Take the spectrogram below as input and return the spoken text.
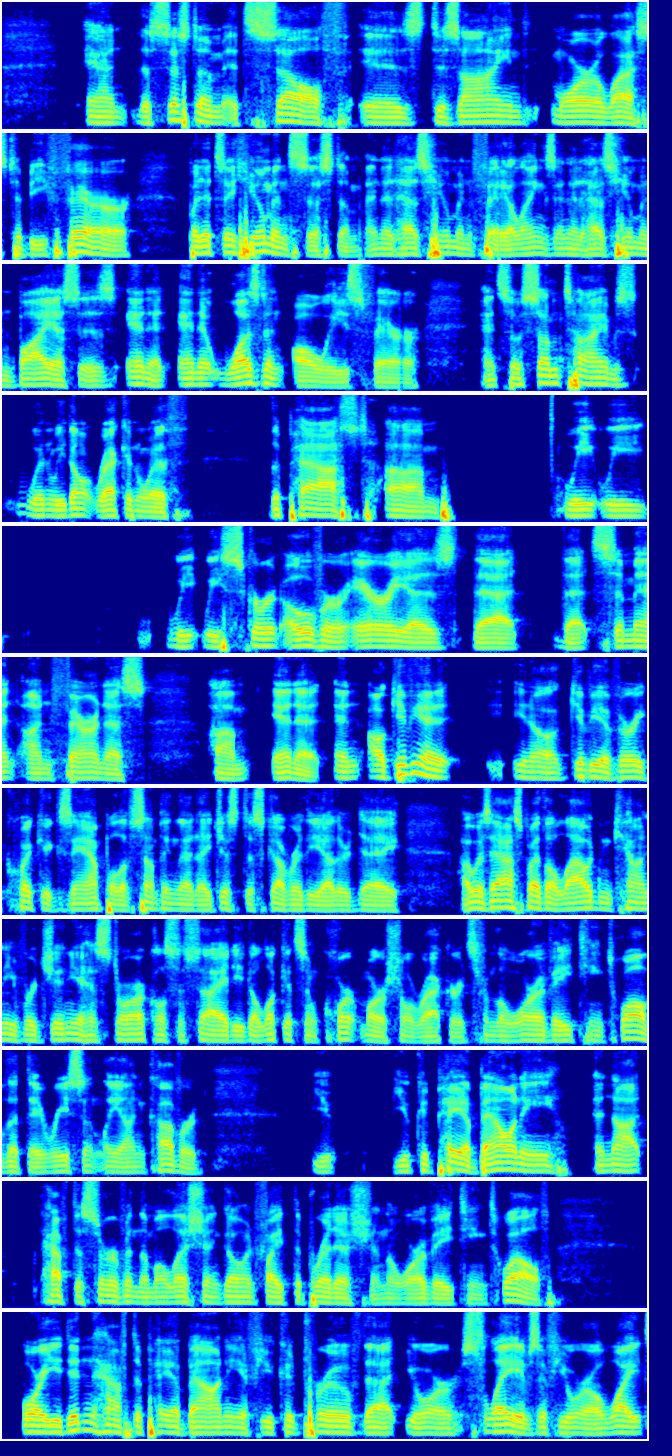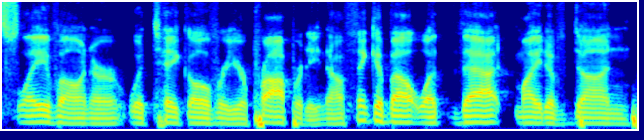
and the system itself is designed more or less to be fair, but it's a human system and it has human failings and it has human biases in it. And it wasn't always fair. And so sometimes when we don't reckon with the past, um, we, we, we, we skirt over areas that, that cement unfairness um, in it. And I'll give you you know, I'll give you a very quick example of something that I just discovered the other day. I was asked by the Loudoun County, Virginia Historical Society to look at some court martial records from the War of 1812 that they recently uncovered. You you could pay a bounty and not have to serve in the militia and go and fight the British in the War of 1812 or you didn't have to pay a bounty if you could prove that your slaves, if you were a white slave owner, would take over your property. Now, think about what that might have done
